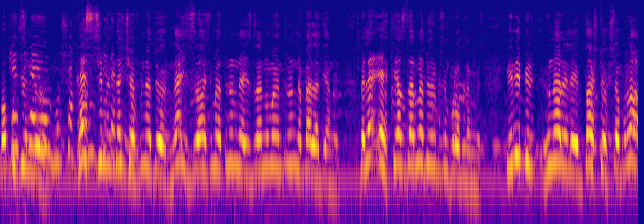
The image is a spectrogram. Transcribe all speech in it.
Və bu Keçmək gün olmur, uşaqlarımız heç kimin də kefinə deyil. Nə icra hakimiyyətinin, nə icra nümayəndələrinin, nə bələdiyyənin. Belə ehtiyaclarına deyil bizim problemimiz. Biri bir hünər eləyib, daş töksə bura,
